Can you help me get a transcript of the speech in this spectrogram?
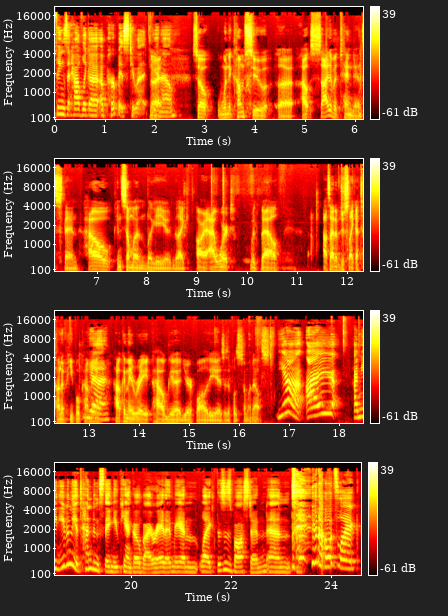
things that have like a, a purpose to it, you right. know. So when it comes to uh, outside of attendance, then how can someone look at you and be like, all right, I worked with Val. Outside of just like a ton of people coming, Yeah. how can they rate how good your quality is as opposed to someone else? Yeah, I I mean even the attendance thing you can't go by, right? I mean, like this is Boston and you know, it's like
